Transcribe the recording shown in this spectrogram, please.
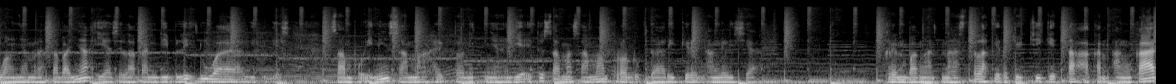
uangnya merasa banyak ya silahkan dibeli dua gitu guys sampo ini sama hair tonicnya dia itu sama-sama produk dari Grand Angelisia keren banget. Nah setelah kita cuci kita akan angkat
